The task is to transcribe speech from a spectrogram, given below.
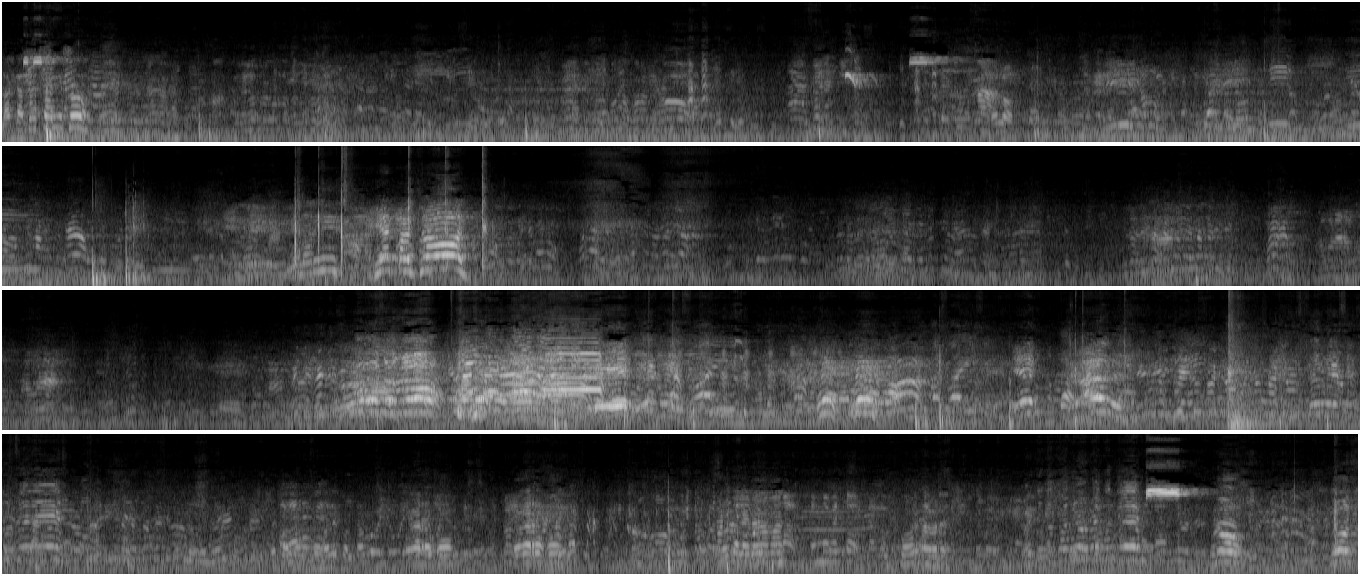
La caseta, viejo. Bien, nariz. Bien, panzón. Juega rojo. Juega rojo. Suéltale nada más. Uno, dos.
